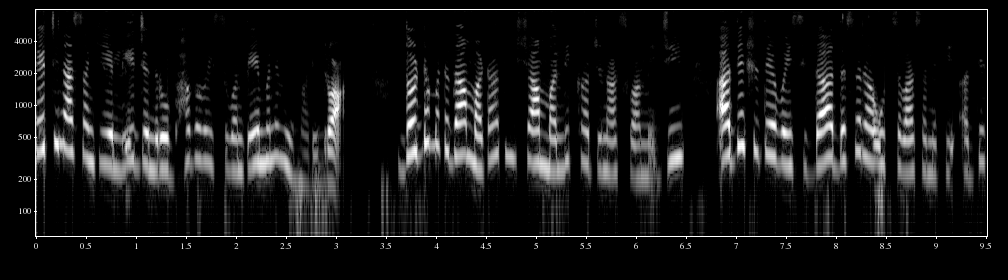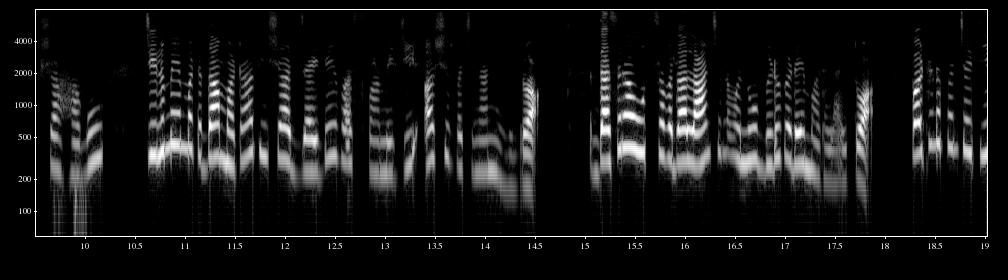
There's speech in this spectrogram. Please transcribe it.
ಹೆಚ್ಚಿನ ಸಂಖ್ಯೆಯಲ್ಲಿ ಜನರು ಭಾಗವಹಿಸುವಂತೆ ಮನವಿ ಮಾಡಿದ್ರು. ದೊಡ್ಡ ಮಠದ ಮಠಾಧೀಶ ಮಲ್ಲಿಕಾರ್ಜುನ ಸ್ವಾಮೀಜಿ ಅಧ್ಯಕ್ಷತೆ ವಹಿಸಿದ್ದ ದಸರಾ ಉತ್ಸವ ಸಮಿತಿ ಅಧ್ಯಕ್ಷ ಹಾಗೂ ಚಿಲುಮೆ ಮಠದ ಮಠಾಧೀಶ ಜಯದೇವ ಸ್ವಾಮೀಜಿ ಆಶೀರ್ವಚನ ನೀಡಿದ್ರು. ದಸರಾ ಉತ್ಸವದ ಲಾಂಛನವನ್ನು ಬಿಡುಗಡೆ ಮಾಡಲಾಯಿತು. ಪಟ್ಟಣ ಪಂಚಾಯಿತಿ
